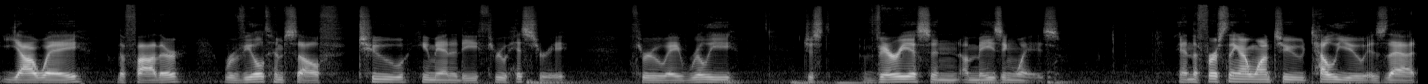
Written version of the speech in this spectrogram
Yahweh, the Father, revealed himself to humanity through history through a really just various and amazing ways. And the first thing I want to tell you is that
